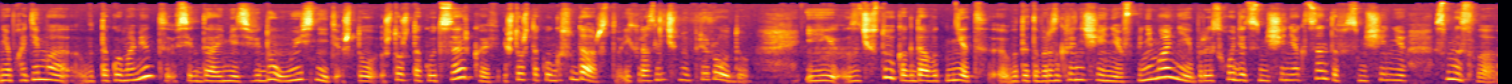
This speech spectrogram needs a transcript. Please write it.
необходимо вот такой момент всегда иметь в виду, уяснить, что, что же такое церковь и что же такое государство, их различную природу. И зачастую, когда вот нет э, вот этого разграничения в понимании, происходит смещение акцентов, смещение смысла,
